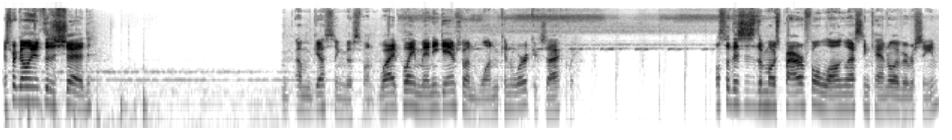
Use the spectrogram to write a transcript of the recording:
Guess we're going into the shed. I'm guessing this one. Why play many games when one can work? Exactly. Also, this is the most powerful, long-lasting candle I've ever seen.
